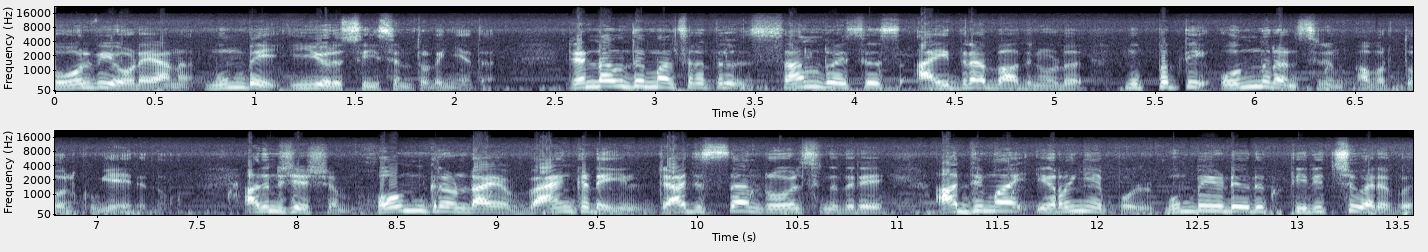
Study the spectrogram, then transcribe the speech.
തോൽവിയോടെയാണ് മുംബൈ ഈ ഒരു സീസൺ തുടങ്ങിയത്. രണ്ടാമത്തെ മത്സരത്തിൽ സൺറൈസേഴ്സ് ഹൈദരാബാദിനോട് മുപ്പത്തി ഒന്ന് റൺസിനും അവർ തോൽക്കുകയായിരുന്നു. അതിനുശേഷം ഹോം ഗ്രൗണ്ടായ വാങ്കഡയിൽ രാജസ്ഥാൻ റോയൽസിനെതിരെ ആദ്യമായി ഇറങ്ങിയപ്പോൾ മുംബൈയുടെ ഒരു തിരിച്ചുവരവ്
